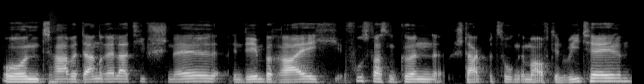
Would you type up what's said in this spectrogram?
und habe dann relativ schnell in dem Bereich Fuß fassen können, stark bezogen immer auf den Retail.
